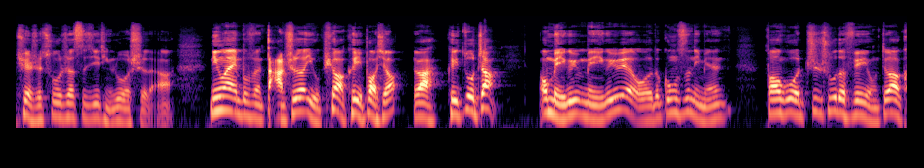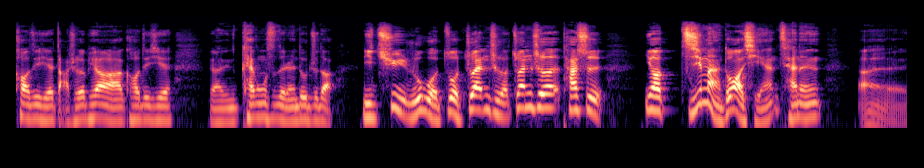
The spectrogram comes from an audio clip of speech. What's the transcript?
确实出租车司机挺弱势的啊。另外一部分打车有票可以报销，对吧？可以做账。我每个月每个月我的公司里面，包括支出的费用都要靠这些打车票啊，靠这些，对吧？开公司的人都知道，你去如果坐专车，专车它是要挤满多少钱才能呃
